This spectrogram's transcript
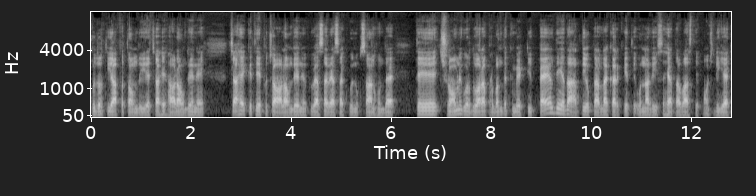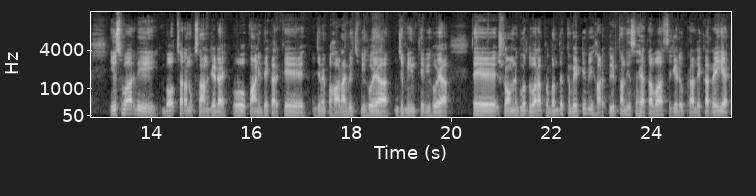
ਕੁਦਰਤੀ ਆਫਤ ਆਉਂਦੀ ਹੈ, ਚਾਹੇ ਹੜ੍ਹ ਆਉਂਦੇ ਨੇ, ਚਾਹੇ ਕਿਤੇ ਭੁਚਾਲ ਆਉਂਦੇ ਨੇ, ਕੋਈ ਐਸਾ ਵੈਸਾ ਕੋਈ ਨੁਕਸਾਨ ਹੁੰਦਾ ਹੈ ਤੇ ਸ਼੍ਰੋਮਣੀ ਗੁਰਦੁਆਰਾ ਪ੍ਰਬੰਧਕ ਕਮੇਟੀ ਪਹਿਲ ਦੇ ਆਧਾਰ ਤੇ ਉਪਰਾਲਾ ਕਰਕੇ ਤੇ ਉਹਨਾਂ ਦੀ ਸਹਾਇਤਾ ਵਾਸਤੇ ਪਹੁੰਚਦੀ ਹੈ। ਇਸ ਵਾਰ ਵੀ ਬਹੁਤ ਸਾਰਾ ਨੁਕਸਾਨ ਜਿਹੜਾ ਹੈ, ਉਹ ਪਾਣੀ ਦੇ ਕਰਕੇ ਜਿਵੇਂ ਪਹਾੜਾਂ ਵਿੱਚ ਵੀ ਹੋਇਆ, ਜ਼ਮੀਨ ਤੇ ਵੀ ਹੋਇਆ ਤੇ ਸ਼੍ਰੋਮਣੀ ਗੁਰਦੁਆਰਾ ਪ੍ਰਬੰਧਕ ਕਮੇਟੀ ਵੀ ਹੜ੍ਹ ਪੀੜਤਾਂ ਦੀ ਸਹਾਇਤਾ ਵਾਸਤੇ ਜਿਹੜੇ ਉਪਰਾਲੇ ਕਰ ਰਹੀ ਹੈ।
